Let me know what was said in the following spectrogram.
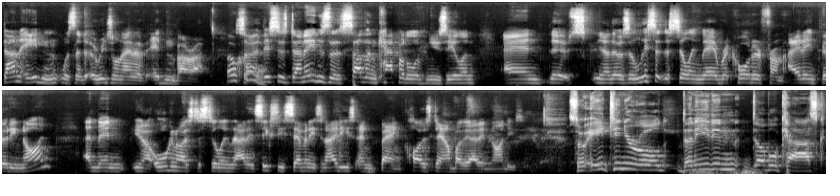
Dunedin was the original name of Edinburgh. Oh, So cool. this is Dunedin's the southern capital of New Zealand, and you know there was illicit distilling there recorded from 1839, and then you know organised distilling in the 1860s, 70s, and 80s, and bang closed down by the 1890s. So 18 year old Dunedin Double Cask.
